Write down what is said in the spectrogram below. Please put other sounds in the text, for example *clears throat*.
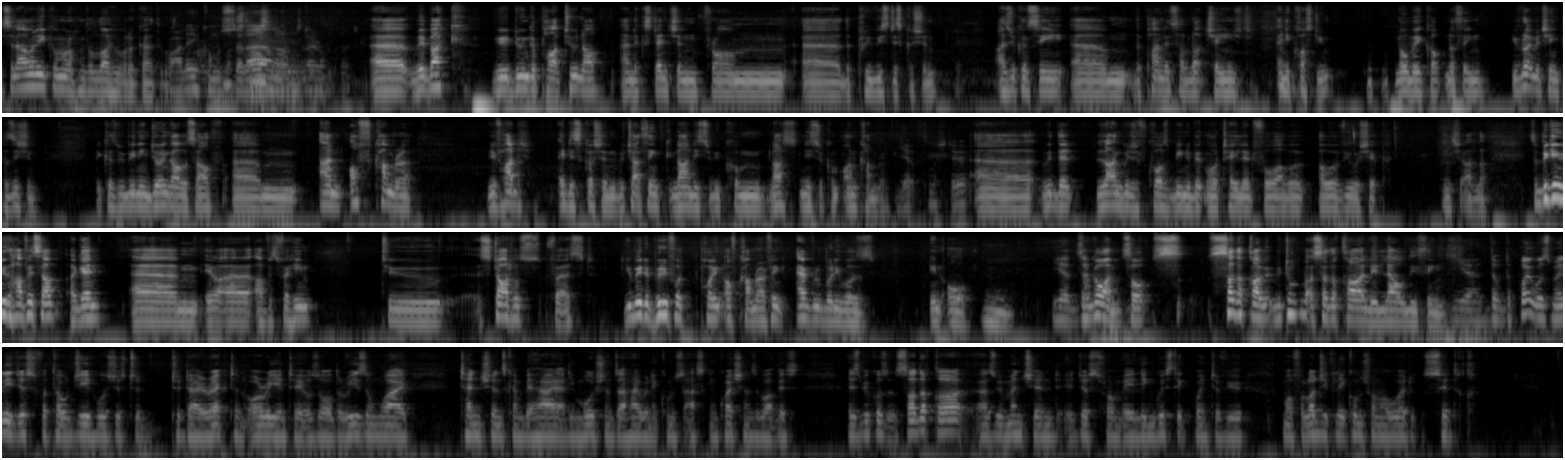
Assalamu alaikum wa rahmatullahi wa barakatuh. Wa alaikum assalam. Uh, we're back. We're doing a part two now, an extension from uh, the previous discussion. As you can see, um, the panelists have not changed any costume, no makeup, nothing. We've not even changed position because we've been enjoying ourselves. Um, and off camera, we've had a discussion which I think now needs to become now needs to come on camera. Yep, let's do it. uh, with the language, of course, being a bit more tailored for our, our viewership, inshallah. So, beginning with Hafiz Sab again, um, uh, Hafiz Fahim, to start us first. You made a beautiful point off camera. I think everybody was in awe. Yeah, So, go on. So, s- sadaqah, we talked about sadaqah, lillah, all these things. Yeah, the, the point was merely just for tawjih was just to, to direct and orientate us all. The reason why tensions can be high and emotions are high when it comes to asking questions about this is because sadaqah, as we mentioned, just from a linguistic point of view, morphologically it comes from a word sidq,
